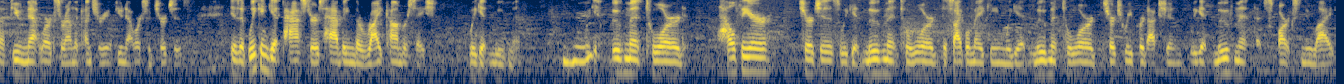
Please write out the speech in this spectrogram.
a few networks around the country, a few networks of churches, is if we can get pastors having the right conversation, we get movement. Mm-hmm. We get movement toward healthier churches, we get movement toward disciple making, we get movement toward church reproduction, we get movement that sparks new life.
